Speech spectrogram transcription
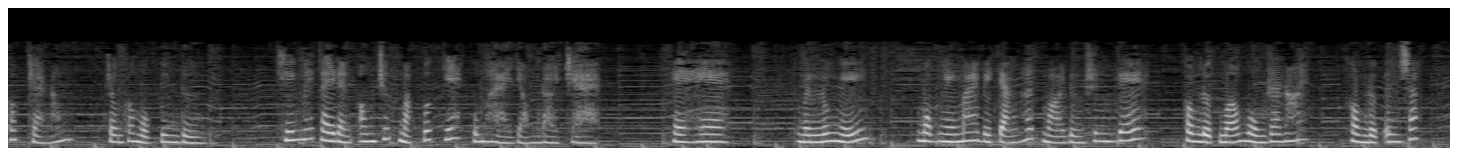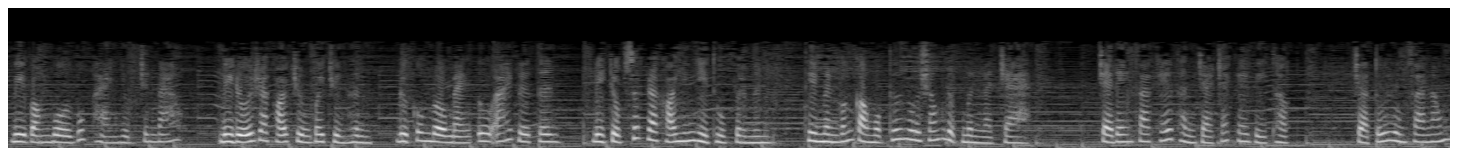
cốc trà nóng, trong có một viên đường. Khiến mấy tay đàn ông trước mặt bất giác cũng hà giọng đòi trà. He he, mình luôn nghĩ, một ngày mai bị chặn hết mọi đường sinh kế, không được mở mồm ra nói, không được in sách, bị bọn bồi bút hạ nhục trên báo, bị đuổi ra khỏi trường quay truyền hình, được côn đồ mạng ưu ái đưa tên, bị trục xuất ra khỏi những gì thuộc về mình, thì mình vẫn còn một thứ nuôi sống được mình là trà. Trà đen pha khéo thành trà trái cây vị thật, trà túi luôn pha nóng,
